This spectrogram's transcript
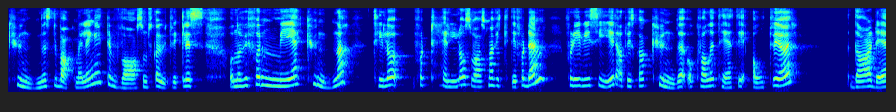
kundenes tilbakemeldinger til hva som skal utvikles. Og når vi får med kundene til å fortelle oss hva som er viktig for dem, fordi vi sier at vi skal ha kunde og kvalitet i alt vi gjør, da er det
